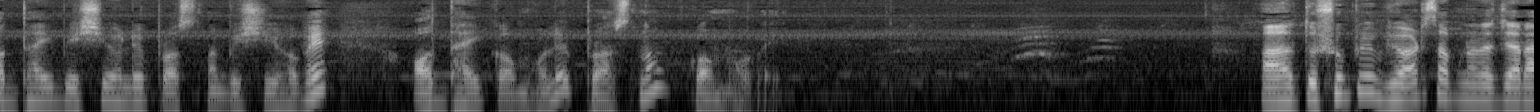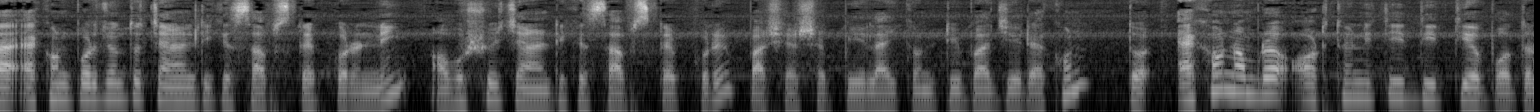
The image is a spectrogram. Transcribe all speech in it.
অধ্যায় বেশি হলে প্রশ্ন বেশি হবে, অধ্যায় কম হলে প্রশ্ন কম হবে। তো সুপ্রিয় ভিউয়ার্স, আপনারা যারা এখন পর্যন্ত চ্যানেলটিকে সাবস্ক্রাইব করেননি, অবশ্যই চ্যানেলটিকে সাবস্ক্রাইব করে পাশে আসা বেল আইকনটি বাজিয়ে রাখুন। তো এখন আমরা অর্থনীতির দ্বিতীয় পত্র,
